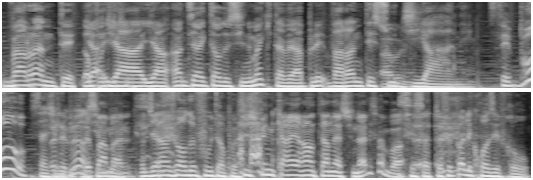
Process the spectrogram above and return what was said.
Varante. Il y, a- y y un directeur de cinéma qui t'avait appelé Varante Ah Sugiane. C'est beau. Ça, j'aime bien. C'est pas mal. On dirait un joueur de foot un peu. Si je fais une carrière internationale, ça me va. C'est ça, te fais pas les croiser, frérot.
